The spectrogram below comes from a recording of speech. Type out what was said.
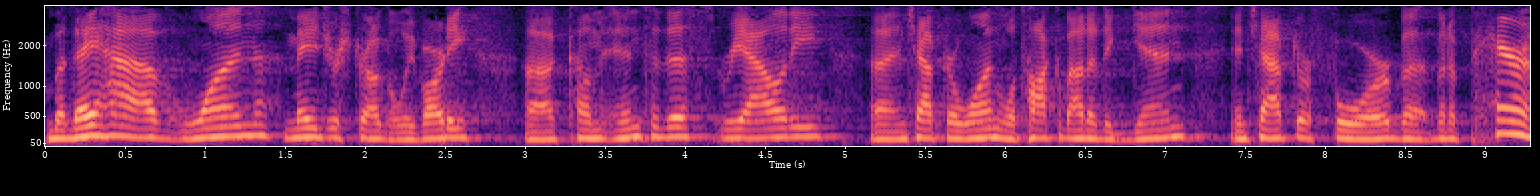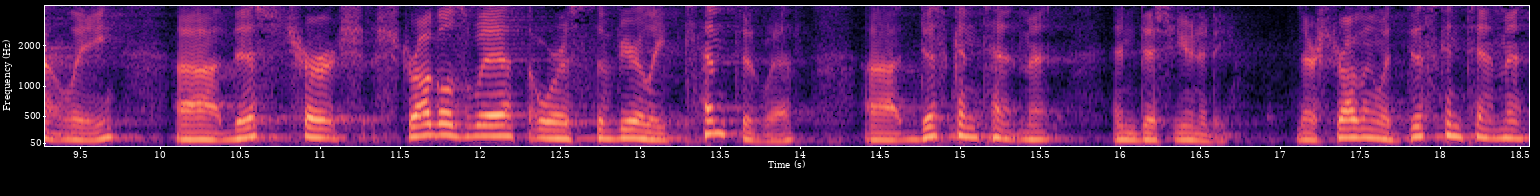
but they have one major struggle. We've already uh, come into this reality uh, in chapter 1. We'll talk about it again in chapter 4. But, but apparently, uh, this church struggles with or is severely tempted with uh, discontentment and disunity. They're struggling with discontentment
